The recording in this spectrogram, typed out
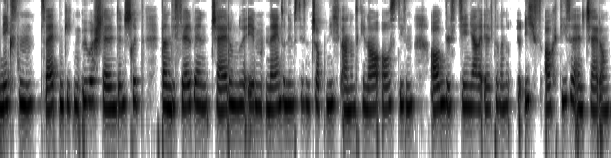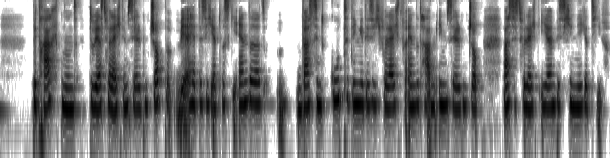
nächsten, zweiten gegenüberstellenden Schritt dann dieselbe Entscheidung, nur eben, nein, du nimmst diesen Job nicht an. Und genau aus diesen Augen des zehn Jahre älteren Ichs auch diese Entscheidung betrachten. Und du wärst vielleicht im selben Job, wer hätte sich etwas geändert, was sind gute Dinge, die sich vielleicht verändert haben im selben Job, was ist vielleicht eher ein bisschen negativ.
